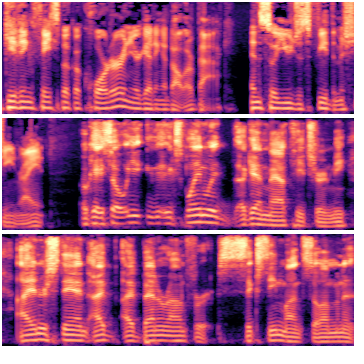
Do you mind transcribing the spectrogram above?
giving Facebook a quarter, and you're getting a dollar back, and so you just feed the machine, right? Okay, so explain what again, math teacher and me. I understand. I've I've been around for 16 months, so I'm gonna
